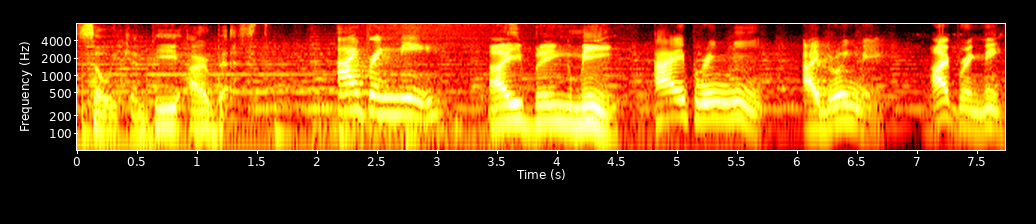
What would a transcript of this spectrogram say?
so we can be our best. I bring me. I bring me. I bring me. I bring me. I bring me.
